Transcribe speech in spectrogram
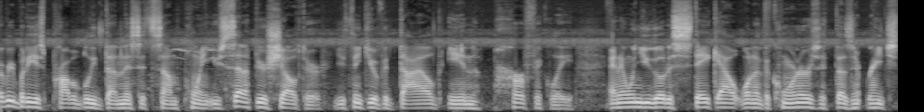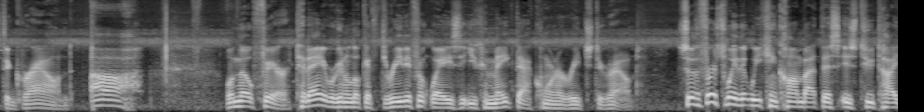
everybody has probably done this at some point. You set up your shelter, you think you have it dialed in perfectly, and then when you go to stake out one of the corners, it doesn't reach the ground. Ah, well no fear. Today we're gonna look at three different ways that you can make that corner reach the ground. So the first way that we can combat this is to tie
